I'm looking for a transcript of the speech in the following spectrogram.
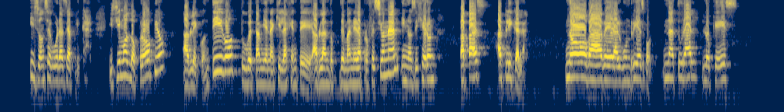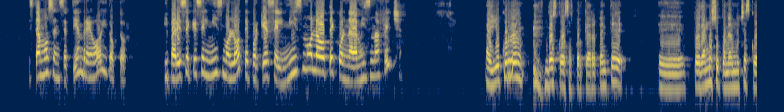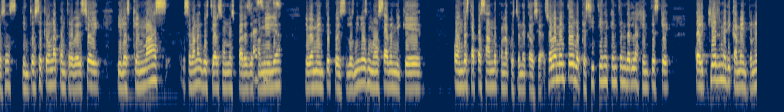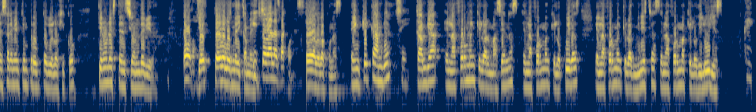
y son seguras de aplicar. Hicimos lo propio, hablé contigo, tuve también aquí la gente hablando de manera profesional y nos dijeron, papás, aplícala. No va a haber algún riesgo. Natural lo que es. Estamos en septiembre hoy, doctor. Y parece que es el mismo lote, porque es el mismo lote con la misma fecha. Ahí ocurre dos cosas, porque de repente eh, podemos suponer muchas cosas y entonces se crea una controversia y, los que más se van a angustiar son los padres de familia y obviamente pues los niños no saben ni qué onda está pasando con la cuestión de caducidad. Solamente lo que sí tiene que entender la gente es que cualquier medicamento, no necesariamente un producto biológico, tiene una extensión de vida. Todos. todos los medicamentos. Y todas las vacunas. Todas las vacunas. ¿En qué cambia? Sí. Cambia en la forma en que lo almacenas, en la forma en que lo cuidas, en la forma en que lo administras, en la forma que lo diluyes.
